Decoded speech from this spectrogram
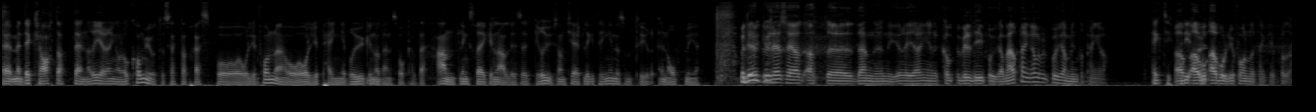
Uh, men det er klart at denne regjeringa nå kommer jo til å sette press på oljefondet og oljepengebruken og den såkalte handlingsregelen, alle disse grusomt kjedelige tingene som betyr enormt mye. Men det, Vil det si at, at den nye regjeringen kom, Vil de bruke mer penger, eller vil de bruke mindre penger? Jeg tipper Av, av, av oljefondet, tenker jeg på det.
